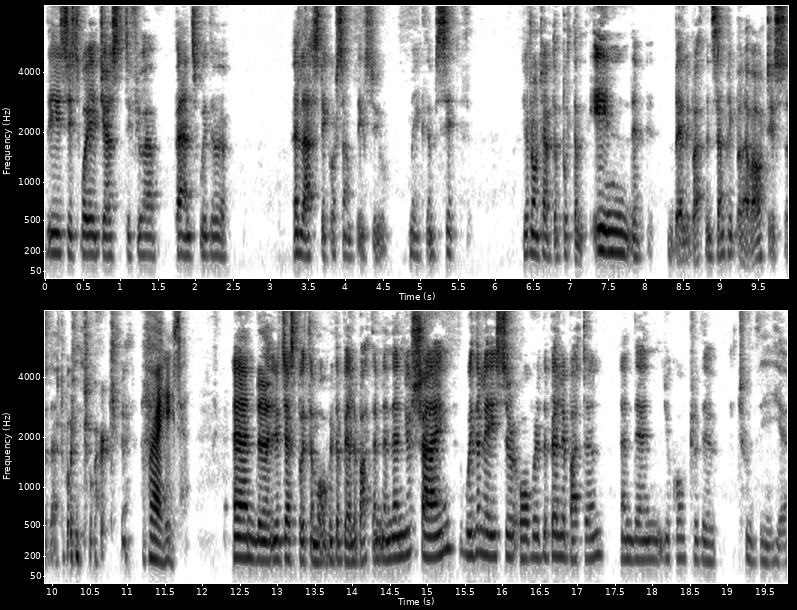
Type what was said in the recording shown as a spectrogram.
the easiest way, just if you have pants with a elastic or something, so you make them sit. You don't have to put them in the belly button. Some people have autism, so that wouldn't work Right. and uh, you just put them over the belly button and then you shine with a laser over the belly button and then you go to the to the uh,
